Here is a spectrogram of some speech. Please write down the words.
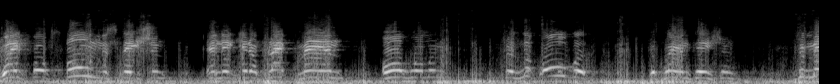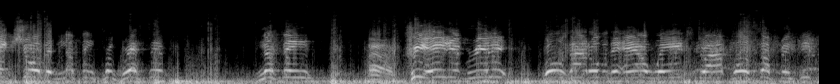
White folks own the station and they get a black man or woman to look over the plantation to make sure that nothing progressive, nothing uh, creative really goes out over the airwaves to our poor suffering people.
